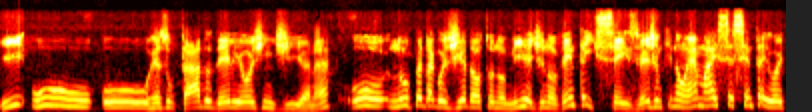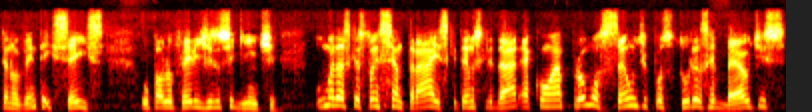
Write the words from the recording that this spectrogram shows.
e o, o resultado dele hoje em dia, né? O, no Pedagogia da Autonomia de 96, vejam que não é mais 68, é 96, o Paulo Freire diz o seguinte: uma das questões centrais que temos que lidar é com a promoção de posturas rebeldes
